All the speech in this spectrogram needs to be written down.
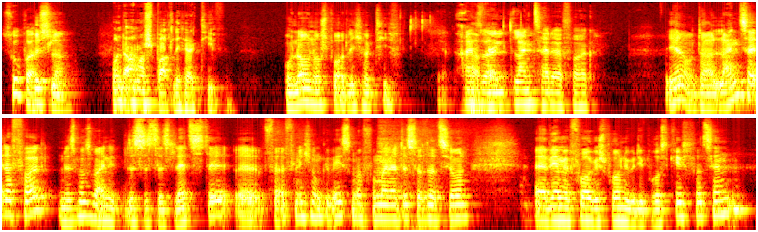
Super. Bislang. Und auch noch sportlich aktiv. Und auch noch sportlich aktiv. Ja, also Perfekt. ein Langzeiterfolg. Ja, und da Langzeiterfolg, und das muss man, das ist das letzte äh, Veröffentlichung gewesen noch von meiner Dissertation. Äh, wir haben ja vorher gesprochen über die Brustkrebspatienten.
